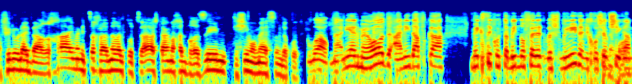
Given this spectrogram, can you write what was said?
אפילו אולי בהערכה, אם אני צריך להמר על תוצאה, 2-1 ברזיל, 90 או 120 דקות. וואו, מעניין מאוד, אני דווקא... מקסיקו תמיד נופלת בשמינית, אני חושב נכון. שהיא גם,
